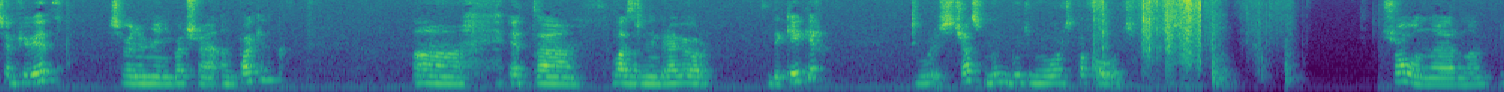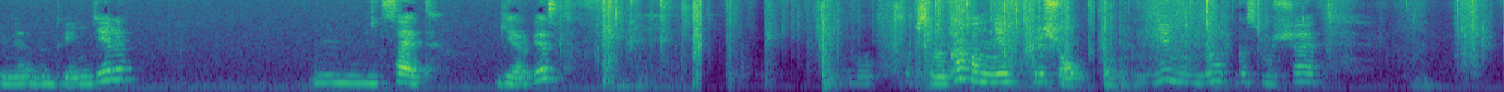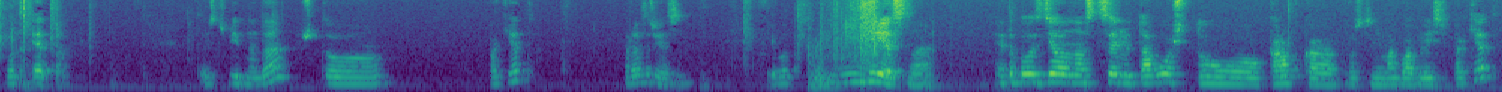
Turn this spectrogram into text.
Всем привет! Сегодня у меня небольшой анпакинг. Это лазерный гравер Decaker. Сейчас мы будем его распаковывать. Шел он, наверное, примерно две недели. Сайт Gearbest. Вот, собственно, как он мне пришел. Меня немного смущает вот это. То есть видно, да, что пакет разрезан. И вот мне интересно, это было сделано с целью того, что коробка просто не могла влезть в пакет,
